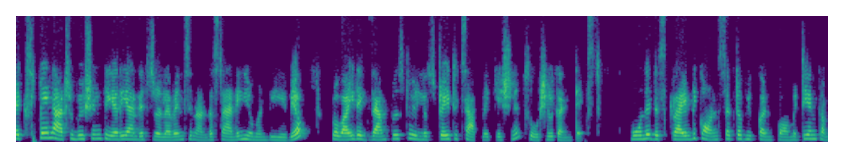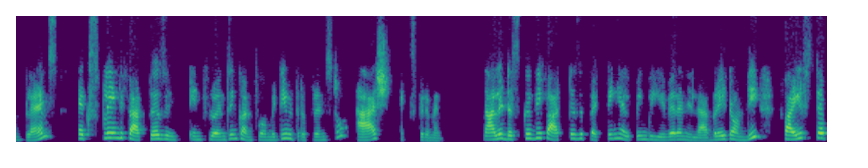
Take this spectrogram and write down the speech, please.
explain attribution theory and its relevance in understanding human behaviour provide examples to illustrate its application in social context മൂന്ന് ഡിസ്ക്രൈബ് ദി കോൺസെപ്റ്റ് ഓഫ് യു conformity and compliance Explain the factors in influencing conformity with reference to ASH experiment. നാല് discuss the factors affecting helping behavior and elaborate on the five step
